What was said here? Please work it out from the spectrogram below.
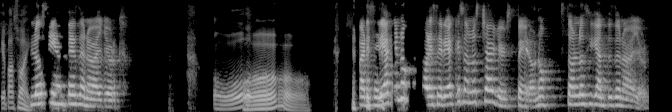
¿Qué pasó ahí? Los Gigantes de Nueva York. Oh, Oh, Parecería que no, parecería que son los Chargers, pero no, son los Gigantes de Nueva York.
